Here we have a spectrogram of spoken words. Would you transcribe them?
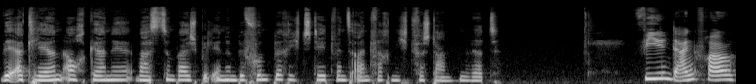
Wir erklären auch gerne, was zum Beispiel in einem Befundbericht steht, wenn es einfach nicht verstanden wird. Vielen Dank, Frau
